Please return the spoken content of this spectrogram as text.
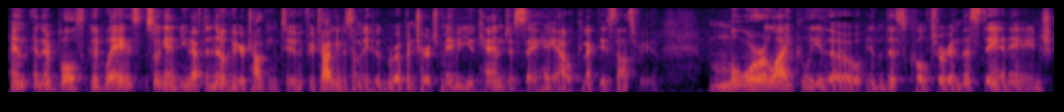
and and they're both good ways. So again, you have to know who you're talking to. If you're talking to somebody who grew up in church, maybe you can just say, "Hey, I'll connect these thoughts for you." More likely, though, in this culture, in this day and age,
